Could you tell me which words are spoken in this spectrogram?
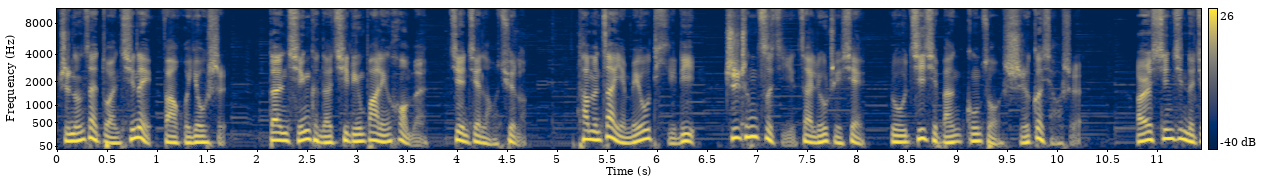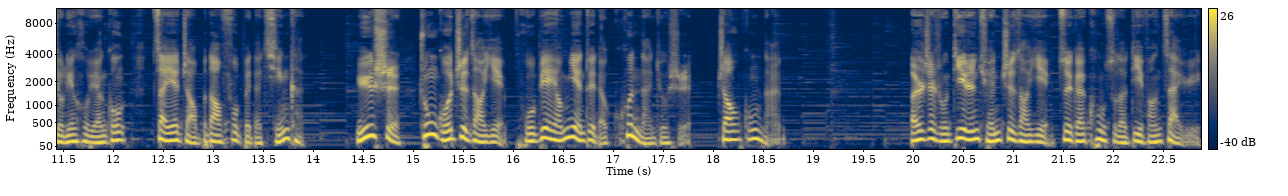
只能在短期内发挥优势。但勤恳的七零八零后们渐渐老去了，他们再也没有体力支撑自己在流水线如机器般工作十个小时，而新进的九零后员工再也找不到父辈的勤恳，于是中国制造业普遍要面对的困难就是招工难。而这种低人权制造业最该控诉的地方在于，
